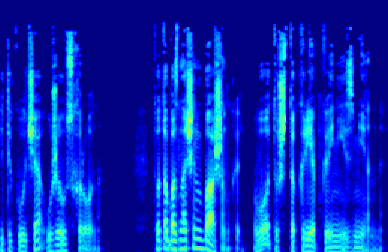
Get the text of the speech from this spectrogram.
и Тыкуча уже у схрона. Тот обозначен башенкой, вот уж что крепкое и неизменное.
